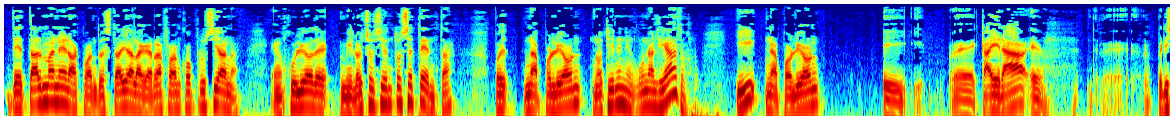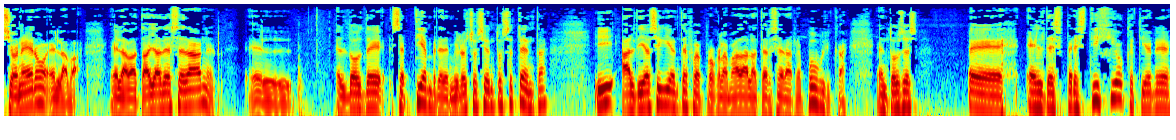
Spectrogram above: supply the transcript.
De tal manera, cuando estalla la guerra franco-prusiana en julio de 1870, pues Napoleón no tiene ningún aliado y Napoleón eh, caerá eh, prisionero en la, en la batalla de Sedan el, el 2 de septiembre de 1870 y al día siguiente fue proclamada la Tercera República. Entonces, eh, el desprestigio que tiene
